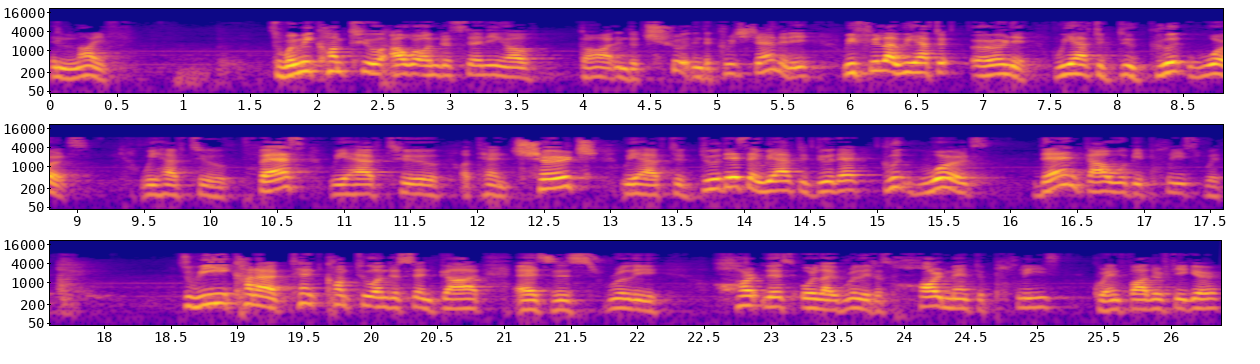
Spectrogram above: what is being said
in life. So when we come to our understanding of God and the truth and the Christianity, we feel like we have to earn it. We have to do good works. We have to fast. We have to attend church. We have to do this and we have to do that. Good works. Then God will be pleased with you. So we kind of tend come to understand God as this really heartless or like really just hard man to please grandfather figure.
